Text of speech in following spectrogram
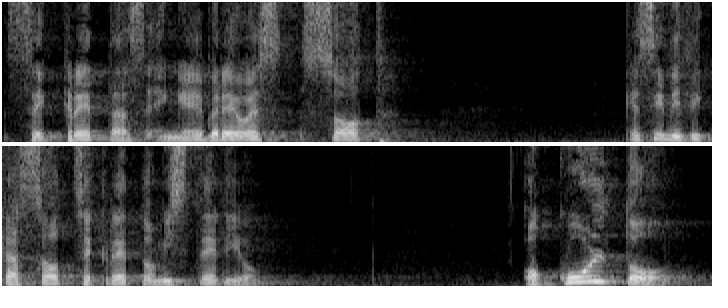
secretas, en hebreo es sot. ¿Qué significa sot? Secreto, misterio oculto.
